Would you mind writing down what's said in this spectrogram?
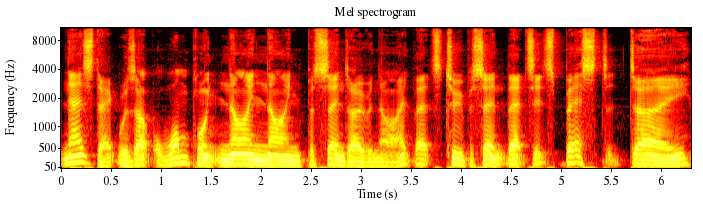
Nasdaq was up 1.99% overnight. That's 2%. That's its best day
